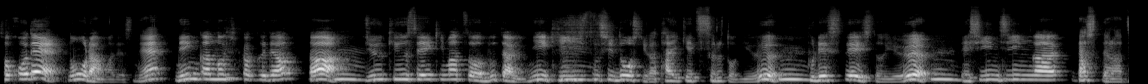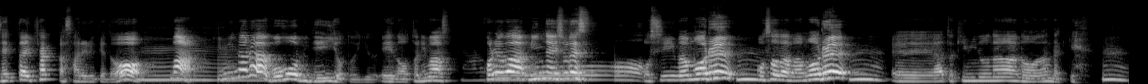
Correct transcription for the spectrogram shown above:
そこでノーランはですね、念願の企画であったうん。19世紀末を舞台に技術士同士が対決するという、うん。プレステージという、うん。え新人が出したら絶対却下されるけど、うん。まあ、君ならご褒美でいいよという映画を撮ります。これはみんな一緒ですお押井守る、うん細田守る、うんえー、あと君の名はの、なんだっけ、うん。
